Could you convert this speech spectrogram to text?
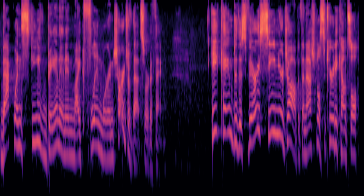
back when Steve Bannon and Mike Flynn were in charge of that sort of thing. He came to this very senior job at the National Security Council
